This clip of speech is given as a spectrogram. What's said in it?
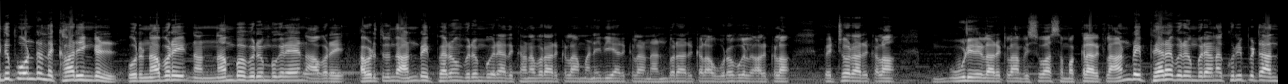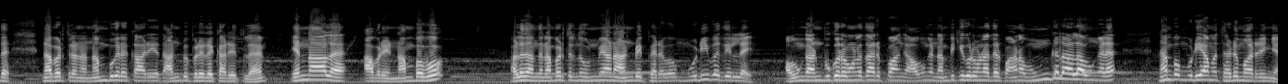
இது போன்ற இந்த காரியங்கள் ஒரு நபரை நான் நம்ப விரும்புகிறேன். அவரை அவரிடத்திலிருந்து அன்பை பெறவும் விரும்புகிறேன். அது கணவராக இருக்கலாம் மனைவியாக இருக்கலாம் நண்பராக இருக்கலாம் உறவுகளாக இருக்கலாம் பெற்றோராக இருக்கலாம் ஊழியர்களாக இருக்கலாம் விசுவாச மக்களாக இருக்கலாம். அன்பை பெற விரும்புகிறேன். ஆனால் குறிப்பிட்ட அந்த நபரத்தில் நான் நம்புகிற காரியத்தை அன்பு பெறுகிற காரியத்தில் என்னால் அவரை நம்பவோ அல்லது அந்த நபரத்திலிருந்து உண்மையான அன்பை பெறவோ முடிவதில்லை. அவங்க அன்பு தான் இருப்பாங்க. அவங்க நம்பிக்கை கூறவங்களா தான் இருப்பாங்க. ஆனால் உங்களால் அவங்கள நம்ப முடியாமல் தடுமாறுறீங்க.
